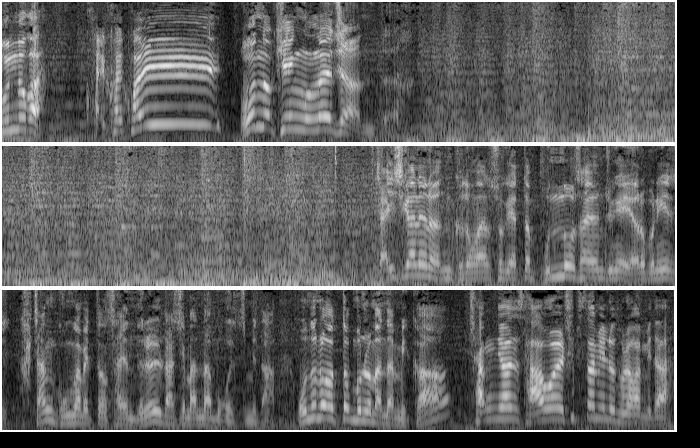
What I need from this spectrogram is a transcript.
분노가 콸콸콸! 분노킹 레전드. 자, 이 시간에는 그동안 소개했던 분노 사연 중에 여러분이 가장 공감했던 사연들을 다시 만나보고 있습니다. 오늘은 어떤 분을 만납니까? 작년 4월 13일로 돌아갑니다.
